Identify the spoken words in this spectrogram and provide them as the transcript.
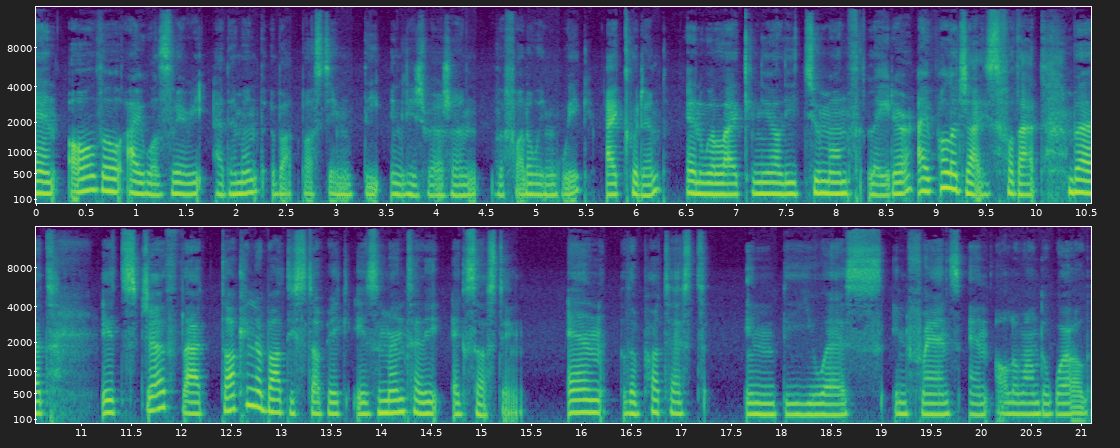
And although I was very adamant about posting the English version the following week, I couldn't. And we're like nearly two months later. I apologize for that, but it's just that talking about this topic is mentally exhausting. And the protests in the US, in France, and all around the world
